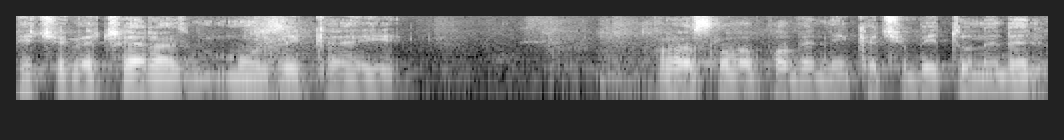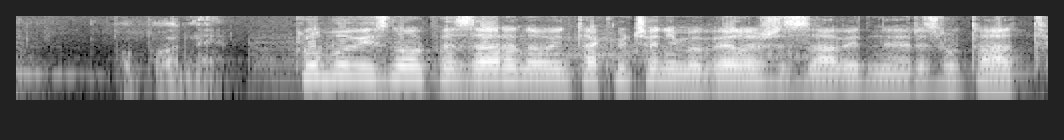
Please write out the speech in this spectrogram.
Biće večera, muzika i proslava pobednika će biti u nedelju, popodne. Klubovi iz Novog pazara na ovim takmičanjima beleže zavidne rezultate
